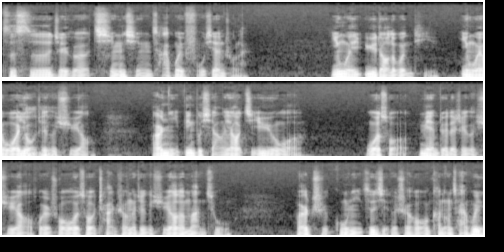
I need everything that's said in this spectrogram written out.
自私这个情形才会浮现出来。因为遇到了问题，因为我有这个需要，而你并不想要给予我。我所面对的这个需要，或者说我所产生的这个需要的满足，而只顾你自己的时候，我可能才会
